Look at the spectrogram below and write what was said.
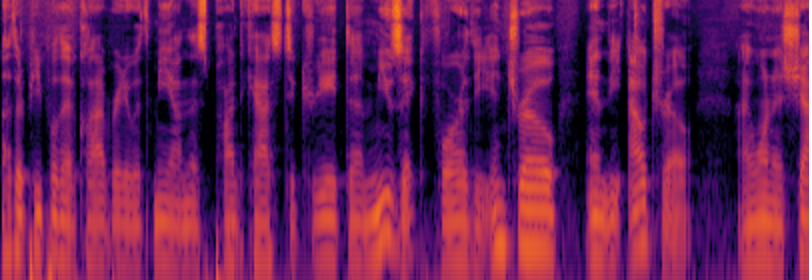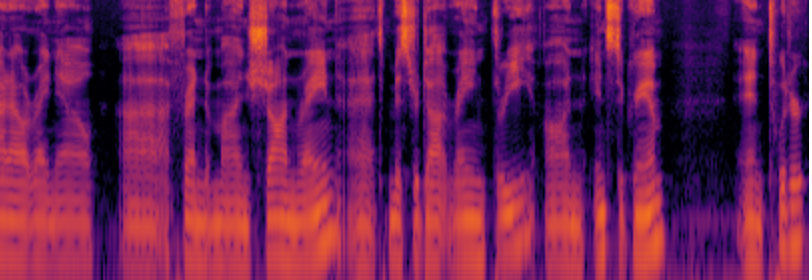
other people that have collaborated with me on this podcast to create the music for the intro and the outro. I want to shout out right now uh, a friend of mine, Sean Rain, at Mr.Rain3 on Instagram and Twitter.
